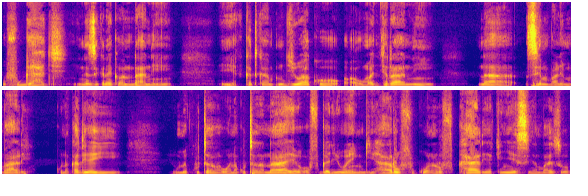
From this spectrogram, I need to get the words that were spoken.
ufugaji. Inawezekana ikawa ndani ya katika mji wako au majirani na sehemu mbalimbali. Kuna kadhia hii umekuta wanakutana nayo wafugaji wengi, harufu kuwa na harufu kali ya kinyesi ambazo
